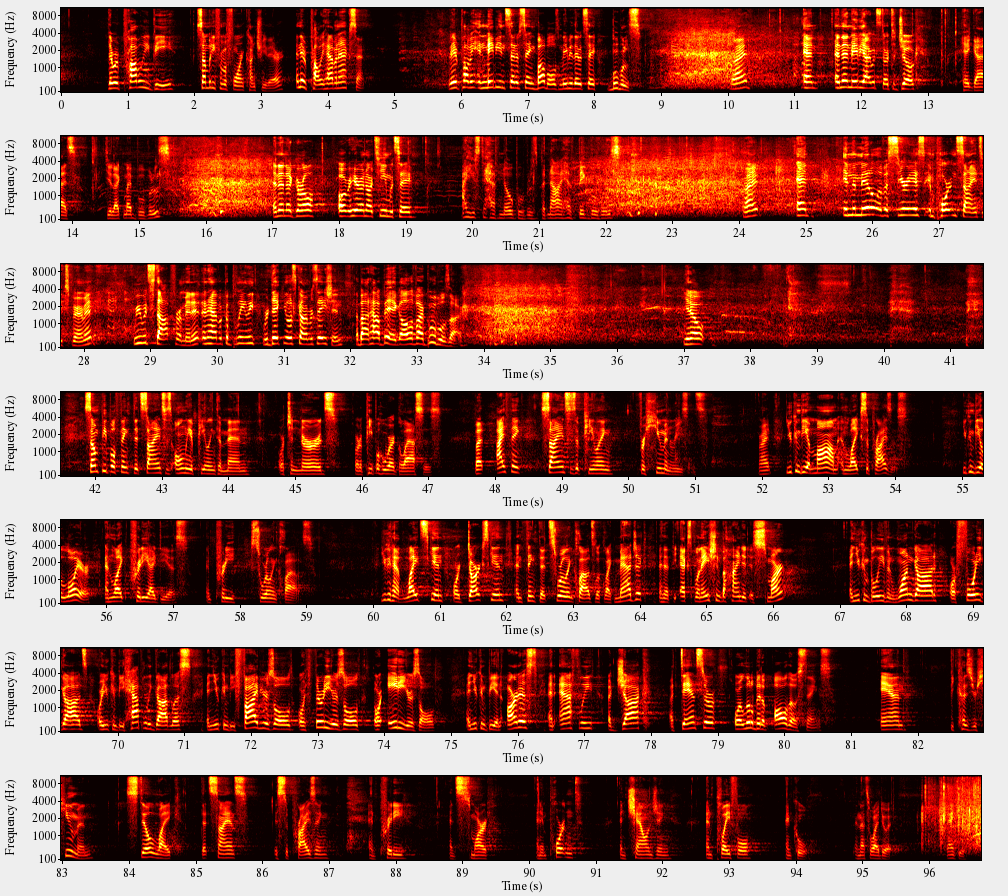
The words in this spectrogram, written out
there would probably be somebody from a foreign country there, and they would probably have an accent. They'd probably, and maybe instead of saying bubbles, maybe they would say boobles. right? And, and then maybe I would start to joke, hey guys, do you like my boobles? and then a girl over here on our team would say, I used to have no boobles, but now I have big boobles. right? And in the middle of a serious, important science experiment, we would stop for a minute and have a completely ridiculous conversation about how big all of our boobles are. you know, some people think that science is only appealing to men or to nerds or to people who wear glasses. But I think science is appealing for human reasons, right? You can be a mom and like surprises. You can be a lawyer and like pretty ideas and pretty swirling clouds. You can have light skin or dark skin and think that swirling clouds look like magic and that the explanation behind it is smart. And you can believe in one God or 40 gods, or you can be happily godless, and you can be five years old or 30 years old or 80 years old. And you can be an artist, an athlete, a jock, a dancer, or a little bit of all those things. And because you're human, still like that science is surprising and pretty and smart and important and challenging and playful and cool. And that's why I do it. Thank you.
